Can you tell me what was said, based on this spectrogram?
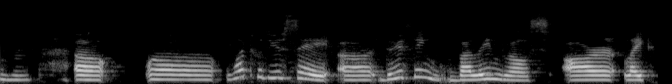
Mhm. Uh, uh, what would you say? Uh, do you think bilinguals are like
